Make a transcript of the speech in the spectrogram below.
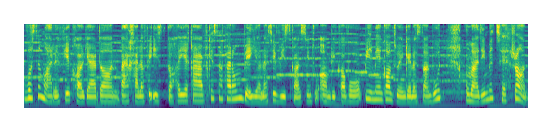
واسه معرفی کارگردان برخلاف ایستگاه های قبل که سفرمون به ایالت ویسکانسین تو آمریکا و بیرمنگام تو انگلستان بود اومدیم به تهران.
